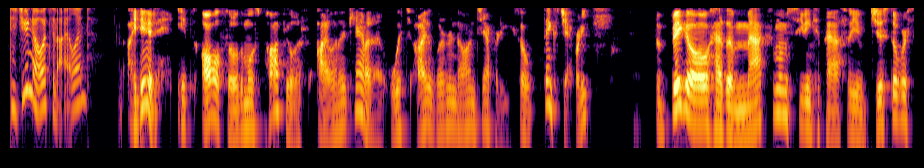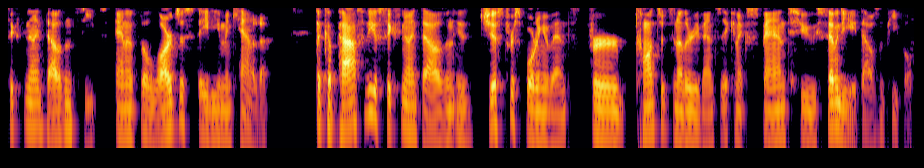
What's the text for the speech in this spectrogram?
Did you know it's an island? I did. It's also the most populous island in Canada, which I learned on Jeopardy. So thanks, Jeopardy. The Big O has a maximum seating capacity of just over 69,000 seats and is the largest stadium in Canada. The capacity of 69,000 is just for sporting events. For concerts and other events, it can expand to 78,000 people.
